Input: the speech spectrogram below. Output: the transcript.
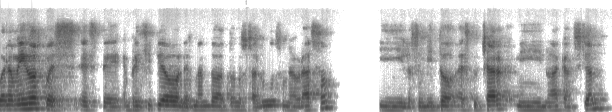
Bueno amigos, pues este, en principio les mando a todos saludos, un abrazo y los invito a escuchar mi nueva canción,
